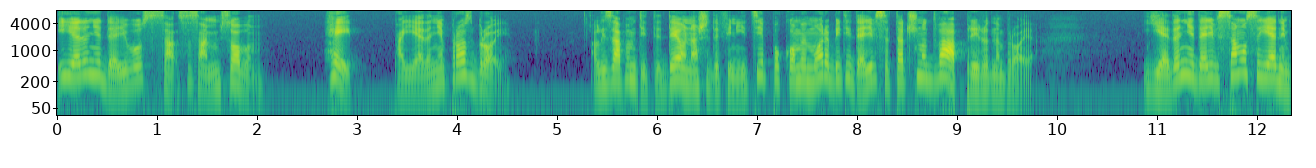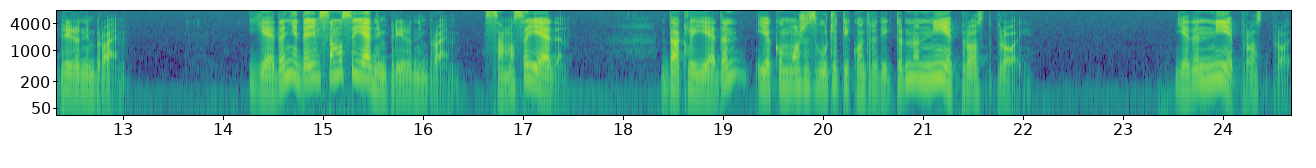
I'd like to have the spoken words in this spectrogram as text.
i 1 je deljivo sa, sa samim sobom. Hej, pa 1 je prost broj. Ali zapamtite, deo naše definicije po kome mora biti deljiv sa tačno dva prirodna broja. 1 je deljiv samo sa jednim prirodnim brojem. 1 je deljiv samo sa jednim prirodnim brojem samo sa 1. Dakle, 1, iako može zvučati kontradiktorno, nije prost broj. 1 nije prost broj.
